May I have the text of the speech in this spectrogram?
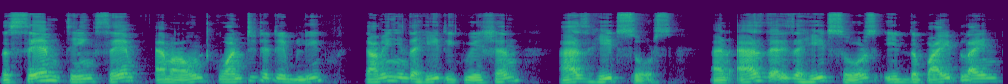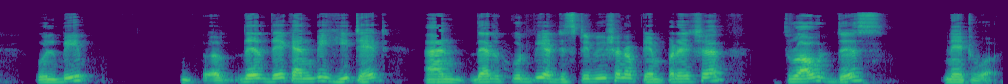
the same thing, same amount quantitatively coming in the heat equation as heat source and as there is a heat source if the pipeline will be uh, there they can be heated and there could be a distribution of temperature throughout this network.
